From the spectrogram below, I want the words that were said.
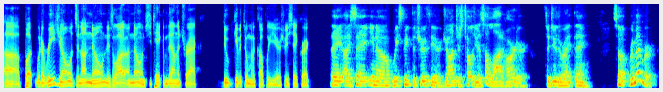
Uh, but with a regional, it's an unknown. There's a lot of unknowns. You take them down the track, do give it to them in a couple of years. What do you say, Craig? Hey, I say, you know, we speak the truth here. John just told you it's a lot harder to do the right thing. So remember,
